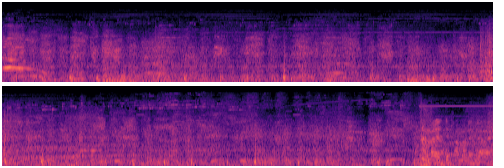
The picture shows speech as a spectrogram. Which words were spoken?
I'm I'm gonna die.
